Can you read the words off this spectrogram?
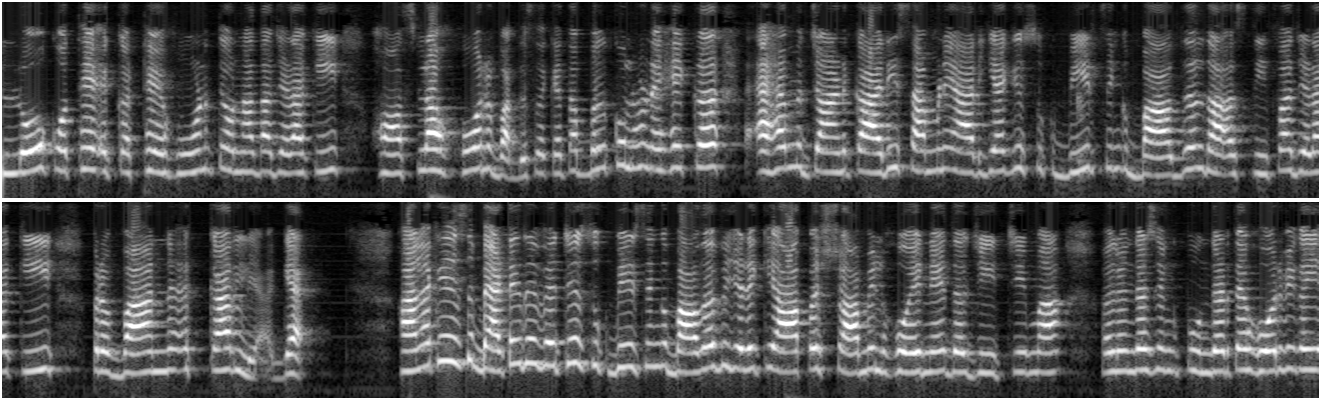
ਲੋਕ ਉੱਥੇ ਇਕੱਠੇ ਹੋਣ ਤੇ ਉਹਨਾਂ ਦਾ ਜਿਹੜਾ ਕਿ ਹੌਸਲਾ ਹੋਰ ਵੱਧ ਸਕੇ। ਤਾਂ ਬਿਲਕੁਲ ਹੁਣ ਇਹ ਇੱਕ ਅਹਿਮ ਜਾਣਕਾਰੀ ਸਾਹਮਣੇ ਆ ਰਹੀ ਹੈ ਕਿ ਸੁਖਬੀਰ ਸਿੰਘ ਬਾਦਲ ਦਾ ਅਸਤੀਫਾ ਜਿਹੜਾ ਕਿ ਪ੍ਰਵਾਨ ਕਰ ਲਿਆ ਗਿਆ ਹਾਲਾਂਕਿ ਇਸ ਬੈਠਕ ਦੇ ਵਿੱਚ ਸੁਖਬੀਰ ਸਿੰਘ ਬਾਦਲ ਵੀ ਜਿਹੜੇ ਕਿ ਆਪ ਸ਼ਾਮਿਲ ਹੋਏ ਨੇ, ਦਲਜੀਤ ਚੀਮਾ ਬਲਵਿੰਦਰ ਸਿੰਘ ਪੁੰਦਰ ਤੇ ਹੋਰ ਵੀ ਕਈ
